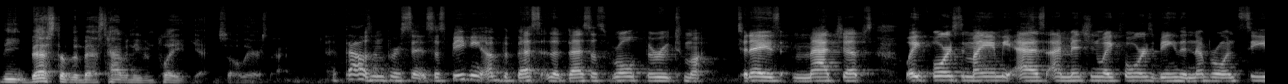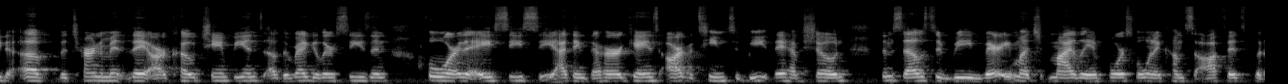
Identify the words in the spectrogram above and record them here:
the best of the best haven't even played yet. So there's that. A thousand percent. So speaking of the best of the best, let's roll through to my, today's matchups. Wake Forest and Miami, as I mentioned, Wake Forest being the number one seed of the tournament. They are co-champions of the regular season for the ACC. I think the Hurricanes are the team to beat. They have shown themselves to be very much mildly and forceful when it comes to offense, but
